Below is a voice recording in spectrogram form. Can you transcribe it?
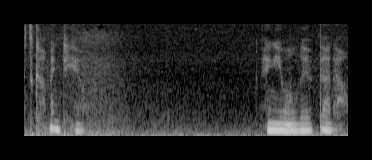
It's coming to you. And you will live that out.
